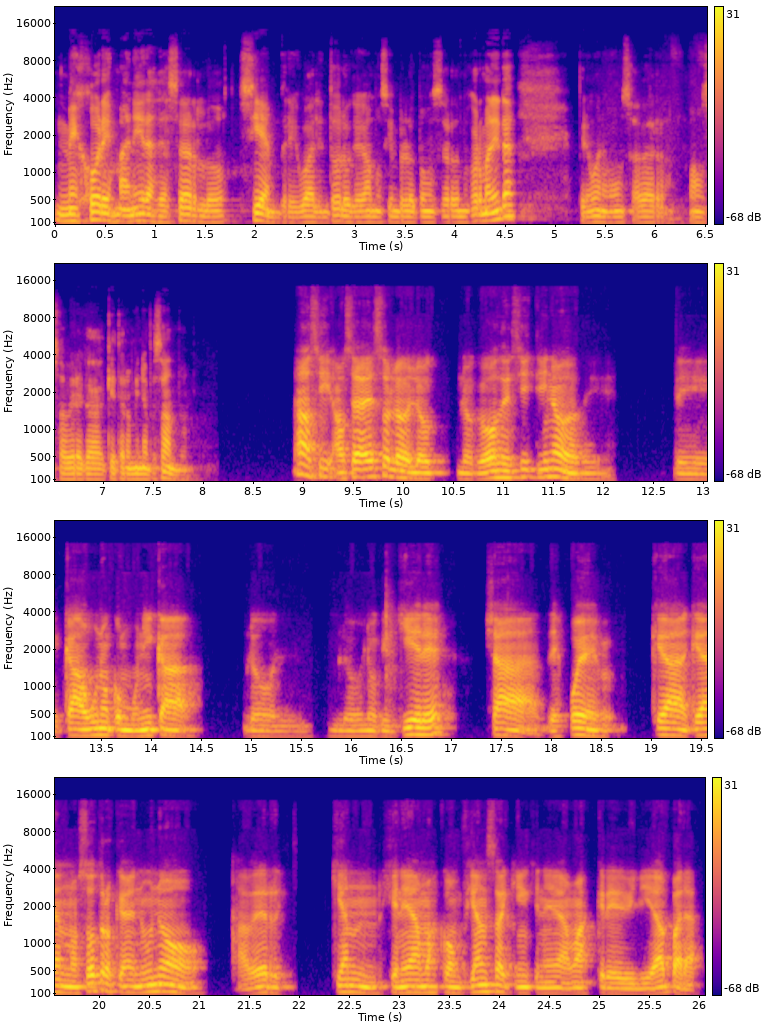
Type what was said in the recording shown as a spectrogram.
mejores maneras de hacerlo, siempre, igual, en todo lo que hagamos siempre lo podemos hacer de mejor manera. Pero bueno, vamos a ver, vamos a ver acá qué termina pasando. No, sí, o sea, eso lo, lo, lo que vos decís, Tino, de, de cada uno comunica lo, lo, lo que quiere, ya después queda, queda en nosotros, queda en uno a ver quién genera más confianza, quién genera más credibilidad para,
